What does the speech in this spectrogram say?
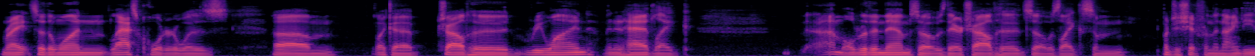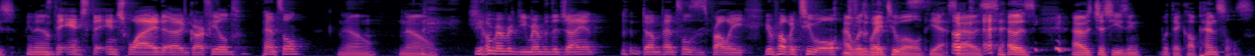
right? So the one last quarter was um like a childhood rewind and it had like i'm older than them so it was their childhood so it was like some bunch of shit from the 90s you know The inch, the inch wide uh, Garfield pencil. no no Do you remember? Do you remember the giant dumb pencils? It's probably you're probably too old. i was way this. too old yes i was i was i was just using what they call pencils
